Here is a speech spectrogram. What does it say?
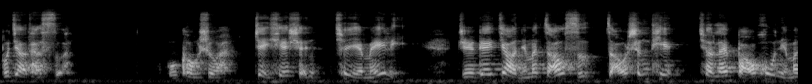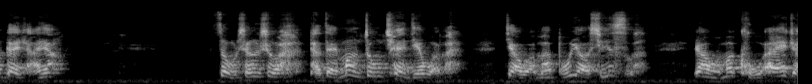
不叫他死。”悟空说。这些神却也没理，只该叫你们早死早升天，却来保护你们干啥呀？众生说：“他在梦中劝解我们，叫我们不要寻死，让我们苦挨着。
